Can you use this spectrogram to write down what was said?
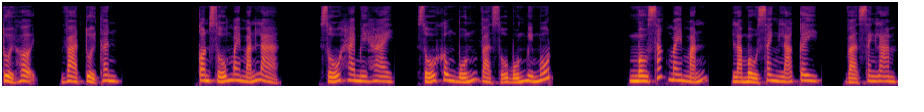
tuổi hợi và tuổi thân. Con số may mắn là số 22, số 04 và số 41. Màu sắc may mắn là màu xanh lá cây và xanh lam.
